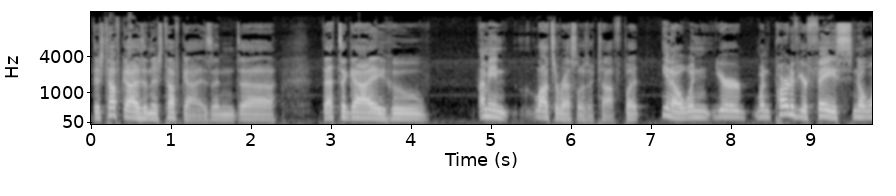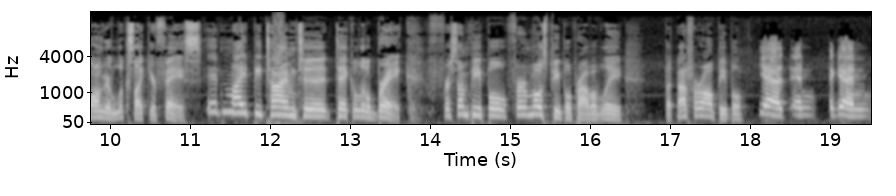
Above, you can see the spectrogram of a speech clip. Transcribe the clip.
There's tough guys and there's tough guys. And, uh, that's a guy who, I mean, lots of wrestlers are tough, but you know when you're when part of your face no longer looks like your face it might be time to take a little break. For some people for most people probably but not for all people. Yeah, and again,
